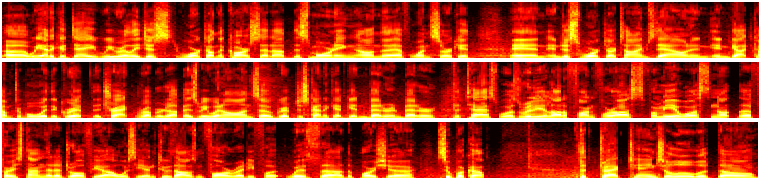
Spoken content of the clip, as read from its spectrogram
Uh, we had a good day. We really just worked on the car setup this morning on the F1 circuit and, and just worked our times down and, and got comfortable with the grip. The track rubbered up as we went on, so grip just kind of kept getting better and better. The test was really a lot of fun for us. For me, it was not the first time that I drove here. I was here in 2004 already for, with uh, the Porsche Super Cup. The track changed a little bit though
